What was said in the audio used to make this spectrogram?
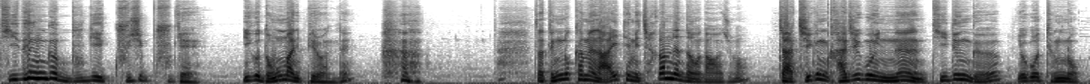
D등급 무기 99개. 이거 너무 많이 필요한데? 자, 등록하면 아이템이 차감된다고 나와죠. 자, 지금 가지고 있는 D등급, 요거 등록.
